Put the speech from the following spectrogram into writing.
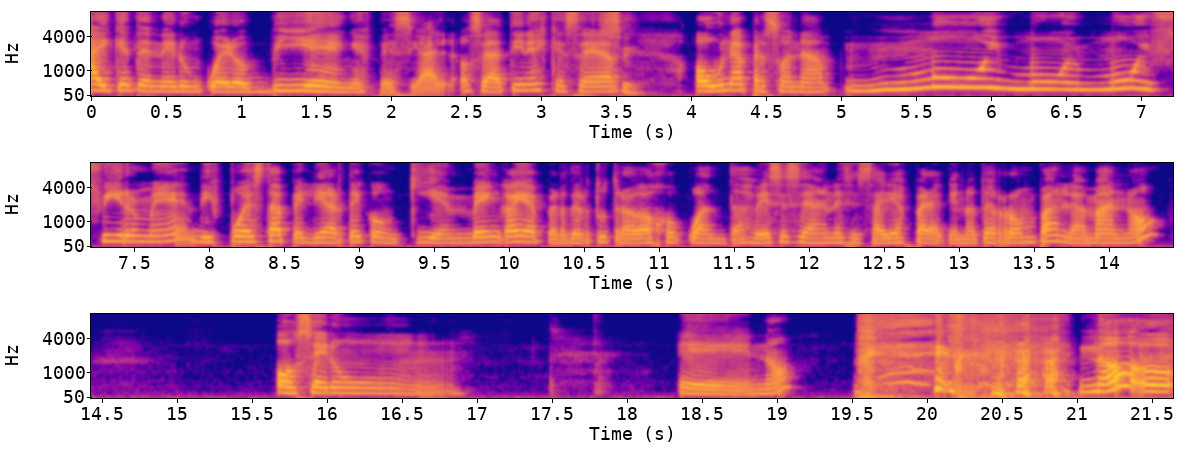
Hay que tener un cuero bien especial. O sea, tienes que ser Sí. o una persona muy, muy, muy firme, dispuesta a pelearte con quien venga y a perder tu trabajo cuantas veces sean necesarias para que no te rompan la mano, o ser un... eh, ¿No? ¿No? O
